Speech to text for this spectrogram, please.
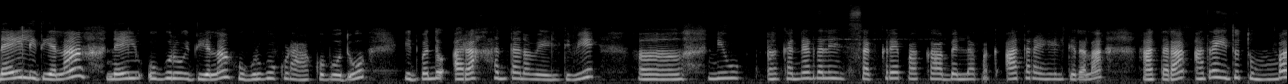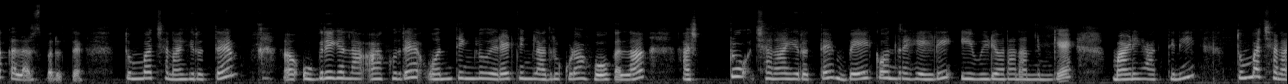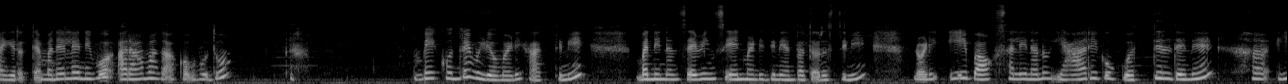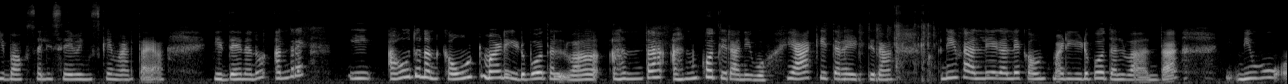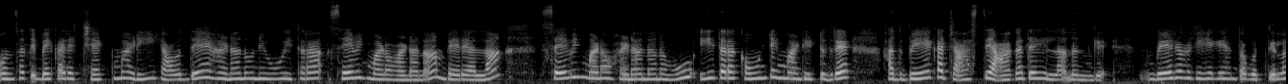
ನೈಲ್ ಇದೆಯಲ್ಲ ನೈಲ್ ಉಗುರು ಇದೆಯಲ್ಲ, ಉಗುರಿಗೂ ಕೂಡ ಹಾಕೋಬೋದು. ಇದು ಬಂದು ಅರಹ್ ಅಂತ ನಾವು ಹೇಳ್ತೀವಿ. ನೀವು ಕನ್ನಡದಲ್ಲಿ ಸಕ್ಕರೆ ಪಾಕ, ಬೆಲ್ಲ ಪಾಕ ಆ ಥರ ಹೇಳ್ತಿರಲ್ಲ, ಆ ಥರ. ಆದರೆ ಇದು ತುಂಬ ಕಲರ್ಸ್ ಬರುತ್ತೆ. ತುಂಬ ಚೆನ್ನಾಗಿರುತ್ತೆ. ಉಗ್ರಿಗೆಲ್ಲ ಹಾಕಿದ್ರೆ ಒಂದು ತಿಂಗಳು, ಎರಡು ತಿಂಗಳಾದರೂ ಕೂಡ ಹೋಗಲ್ಲ. ಅಷ್ಟು ಚೆನ್ನಾಗಿರುತ್ತೆ. ಬೇಕು ಅಂದರೆ ಹೇಳಿ ಈ ವಿಡಿಯೋನ ನಾನು ನಿಮಗೆ ಮಾಡಿ ಹಾಕ್ತೀನಿ. ತುಂಬ ಚೆನ್ನಾಗಿರುತ್ತೆ. ಮನೆಯಲ್ಲೇ ನೀವು ಆರಾಮಾಗಿ ಹಾಕೋಬಹುದು. ಬೇಕು ಅಂದರೆ ವಿಡಿಯೋ ಮಾಡಿ ಹಾಕ್ತೀನಿ. ಬನ್ನಿ, ನಾನು ಸೇವಿಂಗ್ಸ್ ಏನು ಮಾಡಿದ್ದೀನಿ ಅಂತ ತೋರಿಸ್ತೀನಿ. ನೋಡಿ, ಈ ಬಾಕ್ಸಲ್ಲಿ ನಾನು ಯಾರಿಗೂ ಗೊತ್ತಿಲ್ಲದೇ ಈ ಬಾಕ್ಸಲ್ಲಿ ಸೇವಿಂಗ್ಸ್ಗೆ ಮಾಡ್ತಾ ಇದ್ದೆ ನಾನು. ಅಂದರೆ ಈ ಹೌದು, ನಾನು ಕೌಂಟ್ ಮಾಡಿ ಇಡ್ಬೋದಲ್ವಾ? ಅಂತ ಅನ್ಕೋತೀರಾ ನೀವು? ಯಾಕೆ ಈ ಥರ ಇಡ್ತೀರಾ? ನೀವೇ ಅಲ್ಲಿಗೆ ಅಲ್ಲೇ ಕೌಂಟ್ ಮಾಡಿ ಇಡ್ಬೋದಲ್ವಾ ಅಂತ ನೀವು ಒಂದ್ಸತಿ ಬೇಕಾದ್ರೆ ಚೆಕ್ ಮಾಡಿ, ಯಾವುದೇ ಹಣನೂ ನೀವು ಈ ಥರ ಸೇವಿಂಗ್ ಮಾಡೋ ಹಣನ? ಬೇರೆ ಅಲ್ಲ. ಸೇವಿಂಗ್ ಮಾಡೋ ಹಣನ ನಾವು ಈ ಥರ ಕೌಂಟಿಂಗ್ ಮಾಡಿ ಇಟ್ಟಿದ್ರೆ ಅದು ಬೇಗ ಜಾಸ್ತಿ ಆಗೋದೇ ಇಲ್ಲ ನನಗೆ. ಬೇರೆಯವ್ರಿಗೆ ಹೇಗೆ ಅಂತ ಗೊತ್ತಿಲ್ಲ.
